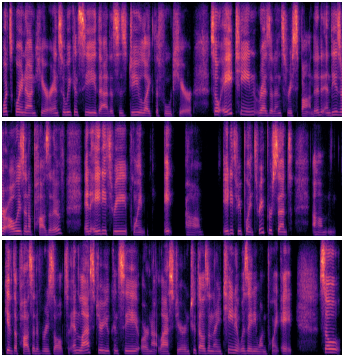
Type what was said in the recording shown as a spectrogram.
what's going on here? And so we can see that it says, do you like the food here? So 18 residents responded and these are always in a positive and 83.8 uh, 83.3% um, give the positive result. And last year you can see, or not last year, in 2019, it was 81.8. So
